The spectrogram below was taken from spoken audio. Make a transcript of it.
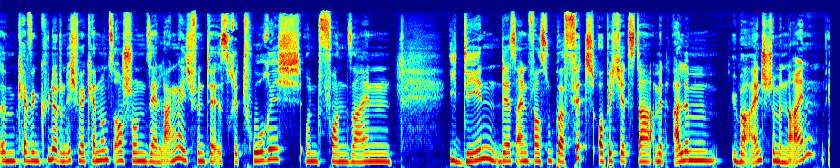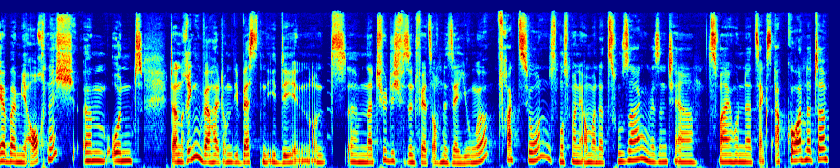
ähm, Kevin Kühnert und ich, wir kennen uns auch schon sehr lange. Ich finde, der ist rhetorisch und von seinen Ideen, der ist einfach super fit. Ob ich jetzt da mit allem übereinstimme, nein, er bei mir auch nicht. Ähm, und dann ringen wir halt um die besten Ideen. Und ähm, natürlich sind wir jetzt auch eine sehr junge Fraktion, das muss man ja auch mal dazu sagen. Wir sind ja 206 Abgeordnete,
